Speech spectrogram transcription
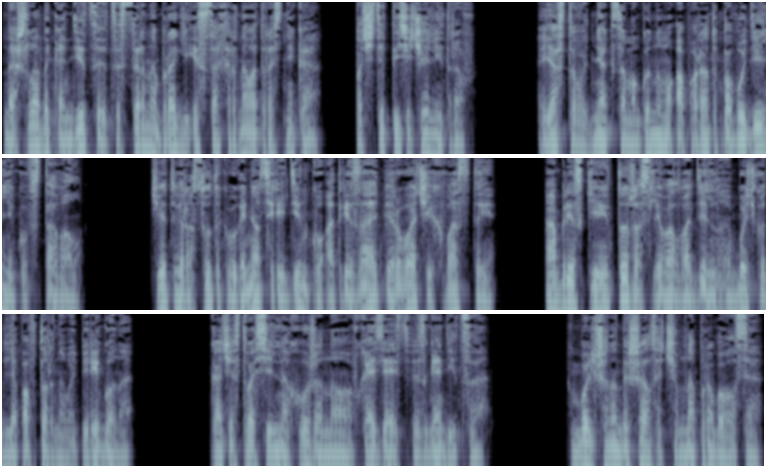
дошла до кондиции цистерна браги из сахарного тростника, почти тысяча литров. Я с того дня к самогонному аппарату по будильнику вставал. Четверо суток выгонял серединку, отрезая первачьи хвосты. Обрезки тоже сливал в отдельную бочку для повторного перегона. Качество сильно хуже, но в хозяйстве сгодится. Больше надышался, чем напробовался.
